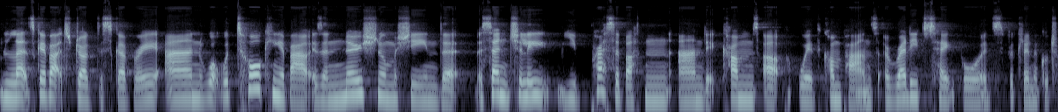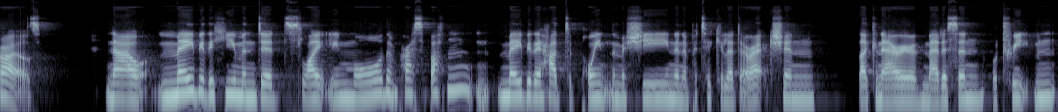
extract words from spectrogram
let's go back to drug discovery. And what we're talking about is a notional machine that essentially you press a button and it comes up with compounds are ready to take forwards for clinical trials. Now, maybe the human did slightly more than press a button. Maybe they had to point the machine in a particular direction, like an area of medicine or treatment.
